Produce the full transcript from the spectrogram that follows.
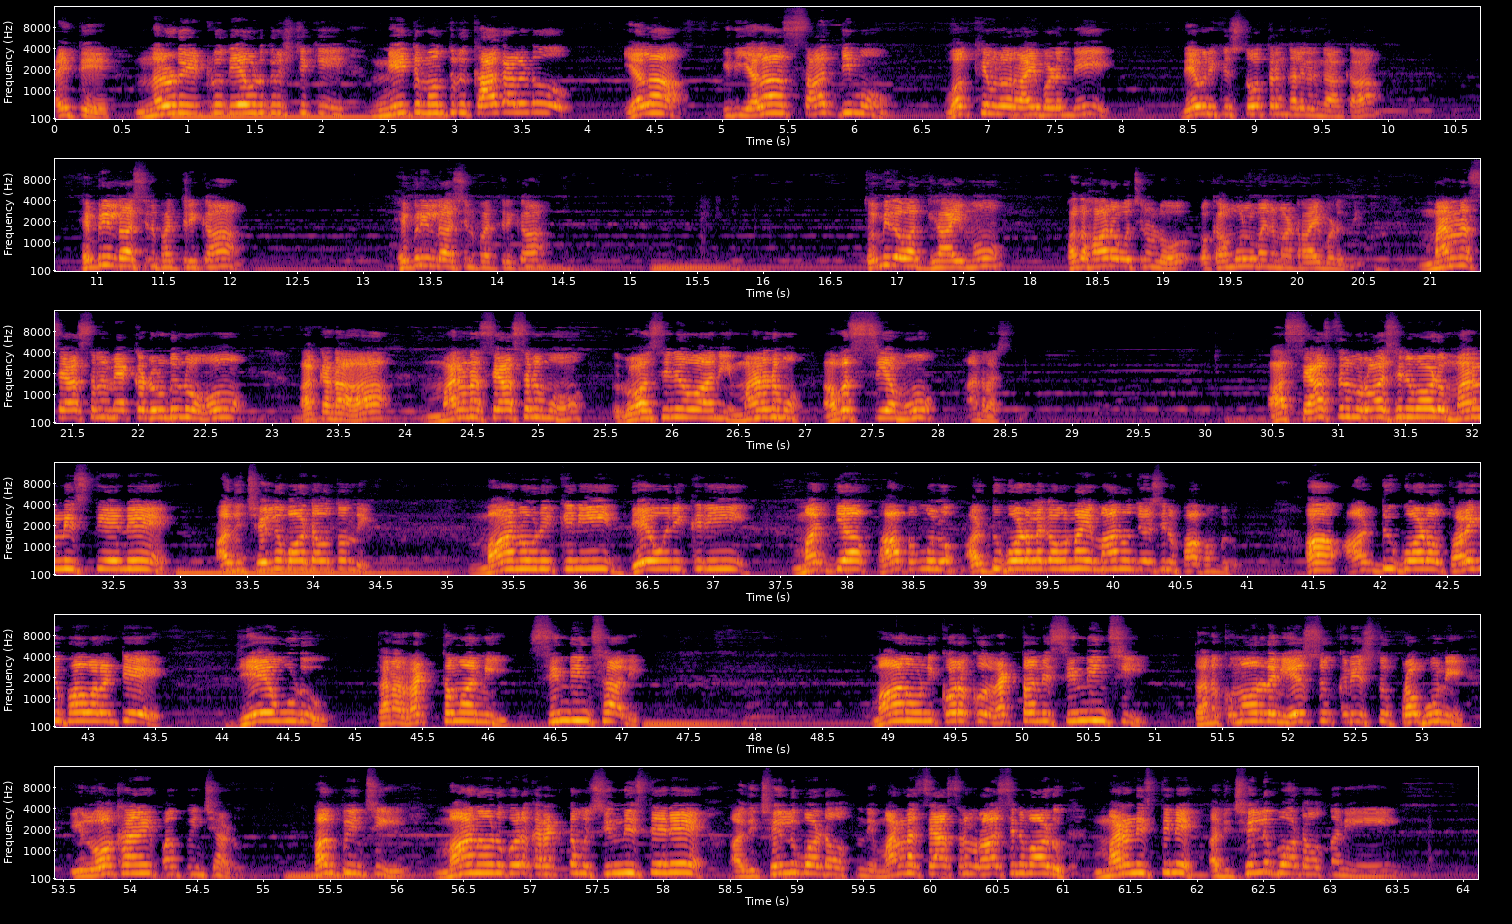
అయితే నరుడు ఇట్లు దేవుడి దృష్టికి నీతిమంతుడు కాగలడు. ఎలా? ఇది ఎలా సాధ్యమో వాక్యంలో రాయబడింది. దేవునికి స్తోత్రం కలిగిన గాక. హెబ్రిల్ రాసిన పత్రిక హెబ్రిల్ రాసిన పత్రిక తొమ్మిదవ అధ్యాయము పదహారవ వచనంలో ఒక అమూల్యమైన మాట రాయబడింది. మరణ శాసనం ఎక్కడుండునో అక్కడ మరణ శాసనము రాసినవాని మరణము అవశ్యము అని రాసింది. ఆ శాస్త్రం రాసిన వాడు మరణిస్తేనే అది చెల్లుబాటు అవుతుంది. మానవునికిని దేవునికిని మధ్య పాపములు అడ్డుగోడలుగా ఉన్నాయి. మానవుడు చేసిన పాపములు. ఆ అడ్డుగోడలు తొలగిపోవాలంటే దేవుడు తన రక్తమాన్ని సిందించాలి. మానవుని కొరకు రక్తాన్ని సిందించి తన కుమారుడైన యేసుక్రీస్తు ప్రభుని ఈ లోకానికి పంపించాడు. పంపించి మానవుని కొరకు రక్తము సిందిస్తేనే అది చెల్లుబాటు అవుతుంది. మరణ శాస్త్రం రాసిన వాడు మరణిస్తేనే అది చెల్లుబాటు అవుతుందని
